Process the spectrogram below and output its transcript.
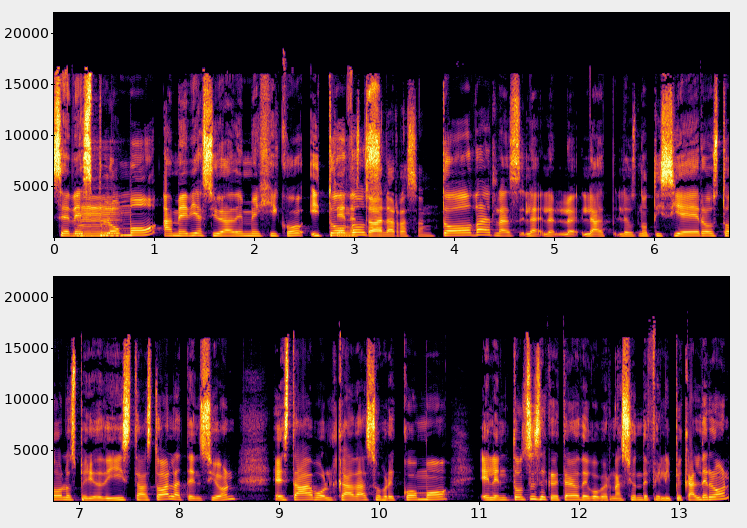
se desplomó a media Ciudad de México y todos, Tienes toda la razón. todas las la- la- la- los noticieros, todos los periodistas, toda la atención estaba volcada sobre cómo el entonces secretario de Gobernación de Felipe Calderón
